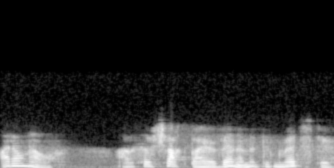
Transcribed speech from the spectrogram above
I don't know. I was so shocked by her venom, it didn't register.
